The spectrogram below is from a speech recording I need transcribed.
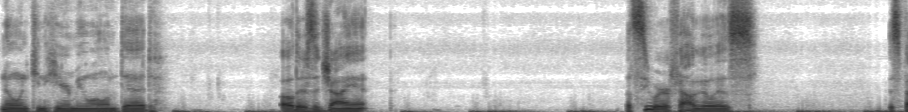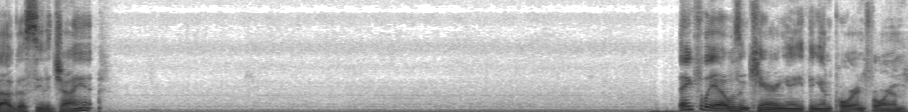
No one can hear me while I'm dead. Oh, there's a giant. Let's see where Falgo is. Does Falgo see the giant? Thankfully, I wasn't carrying anything important for him.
